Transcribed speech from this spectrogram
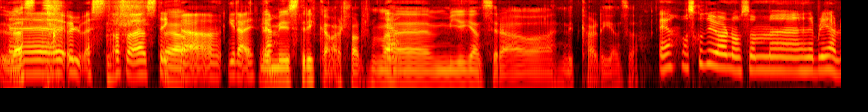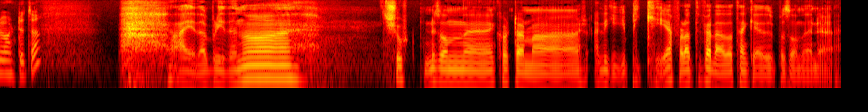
Vest. eh, ullvest. Altså strikka greier. Det er mye strikka, i hvert fall. Med mye gensere og litt cardigans. ja. Hva skal du gjøre nå som eh, det blir jævlig varmt ute? Nei, da blir det noe skjorten sånn uh, kortarma Jeg liker ikke piké, for da føler jeg da tenker jeg på sånn der eh,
